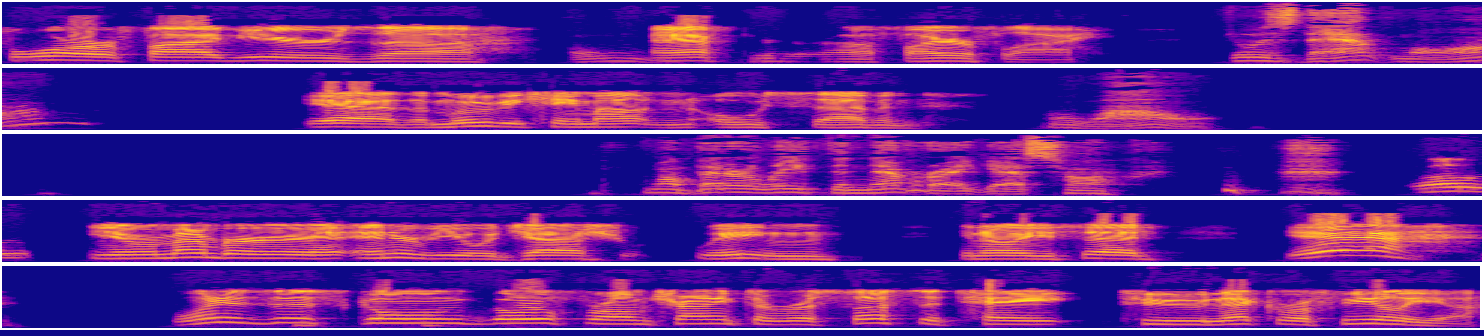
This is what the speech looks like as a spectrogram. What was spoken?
four or five years uh, oh. after uh, Firefly. It was that long? Yeah, the movie came out in 07. Oh, wow. Well, better late than never, I guess, huh? well, you remember an interview with Joss Whedon. You know, he said, yeah, when is this going to go from trying to resuscitate to necrophilia?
